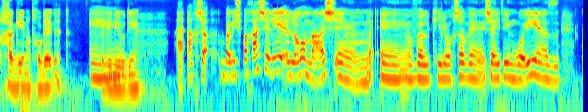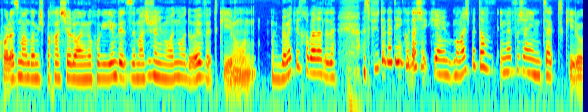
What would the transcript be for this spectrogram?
חגים את חוגגת? אה, חגים יהודיים? עכשיו במשפחה שלי לא ממש אמ, אה, אבל כאילו עכשיו אה, שהייתי עם רועי אז כל הזמן במשפחה שלו היינו חוגגים וזה משהו שאני מאוד מאוד אוהבת כאילו אני באמת מתחברת לזה. אז פשוט הגעתי לנקודה אני ממש בטוב עם איפה שאני נמצאת כאילו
